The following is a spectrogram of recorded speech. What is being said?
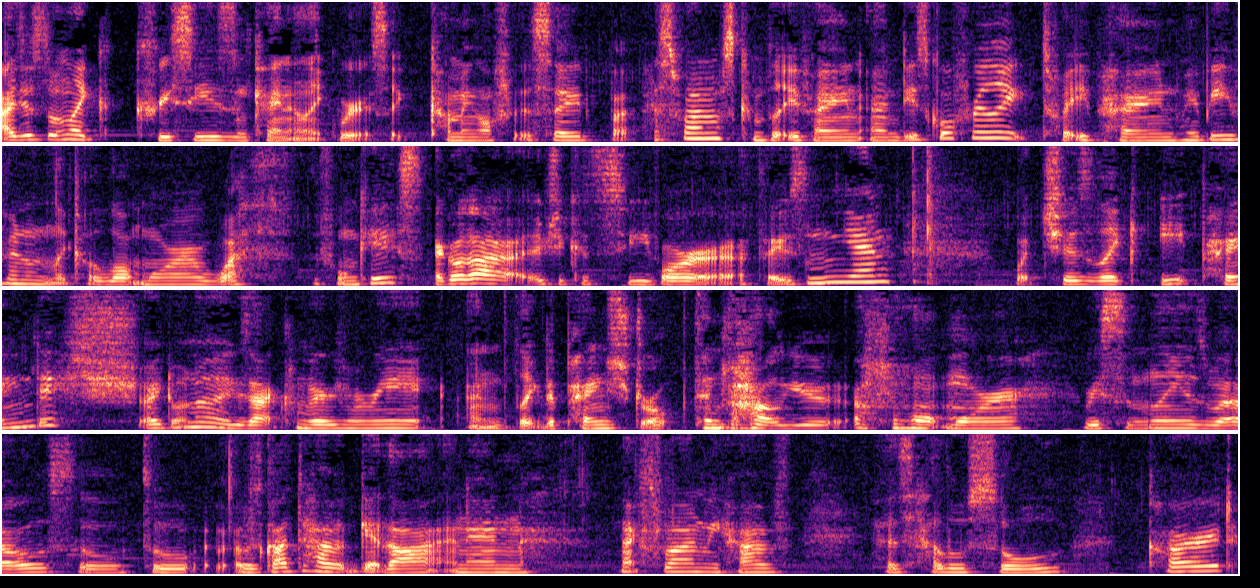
I just don't like creases and kind of like where it's like coming off to the side but this one was completely fine and these go for like £20 maybe even like a lot more with the phone case. I got that as you could see for a thousand yen which is like eight poundish. I don't know exact conversion rate and like the pounds dropped in value a lot more recently as well so so I was glad to have get that. And then next one we have his Hello Soul card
